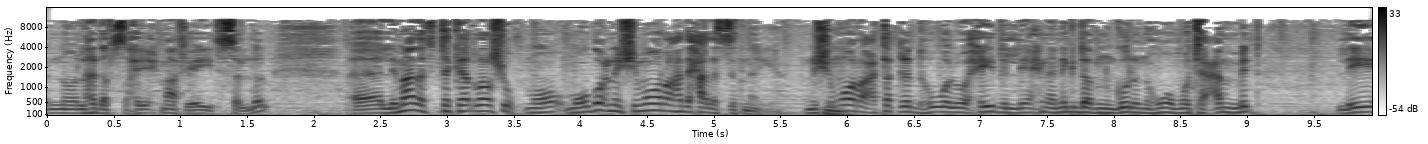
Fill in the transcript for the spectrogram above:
إنه الهدف صحيح ما في أي تسلل. آه لماذا تتكرر؟ شوف مو موضوع نيشيمورا هذه حالة استثنائية. نيشيمورا أعتقد هو الوحيد اللي إحنا نقدر نقول إنه هو متعمد ل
